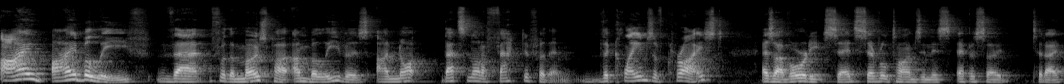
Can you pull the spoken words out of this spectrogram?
I, I believe that for the most part, unbelievers are not, that's not a factor for them. The claims of Christ, as I've already said several times in this episode today,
